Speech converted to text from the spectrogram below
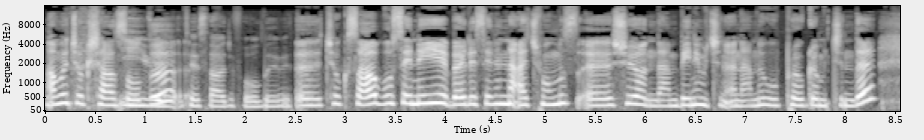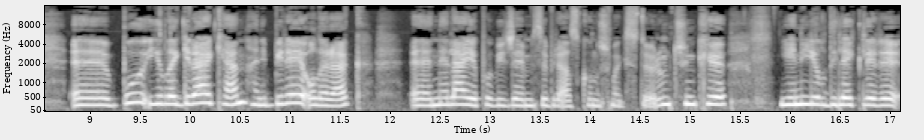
Ama çok şans İyi oldu. Bir tesadüf oldu evet. Ee, çok sağ ol. Bu seneyi böyle seninle açmamız e, şu yönden benim için önemli bu program içinde. E, bu yıla girerken hani birey olarak e, neler yapabileceğimizi biraz konuşmak istiyorum. Çünkü yeni yıl dilekleri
